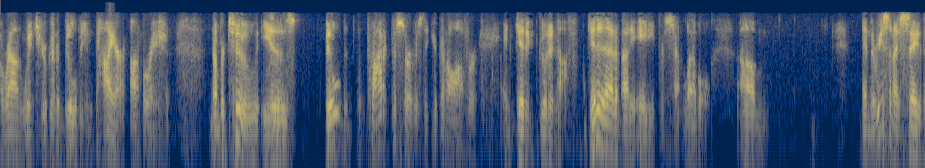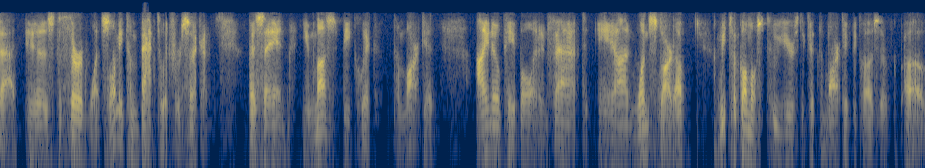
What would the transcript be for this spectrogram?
around which you're going to build the entire operation. Number two is build the product or service that you're going to offer and get it good enough. Get it at about an 80% level. Um, and the reason I say that is the third one. So let me come back to it for a second by saying you must be quick to market. I know people, and in fact, on one startup, we took almost two years to get to market because of, of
